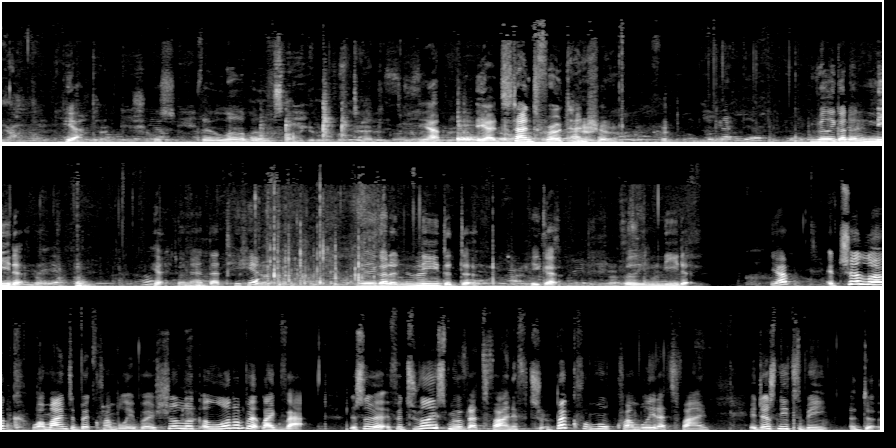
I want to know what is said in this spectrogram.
Yeah. Here, Okay, sure. just a little bit Oh, of it's starting to get a little bit tacky yeah, yeah, it's time to throw attention. You really gotta knead it. Do you wanna add that to here? You really gotta knead the dough. Here you go. Really knead it. Yep. It should look, well, mine's a bit crumbly, but it should look a little bit like that. Just a bit. If it's really smooth, that's fine. If it's a bit more crumbly, that's fine. It just needs to be a dough.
